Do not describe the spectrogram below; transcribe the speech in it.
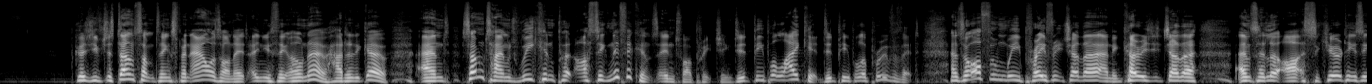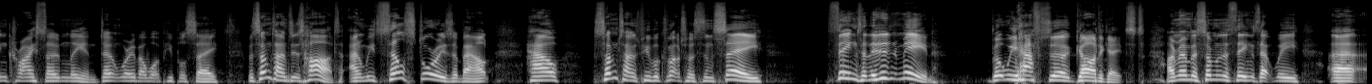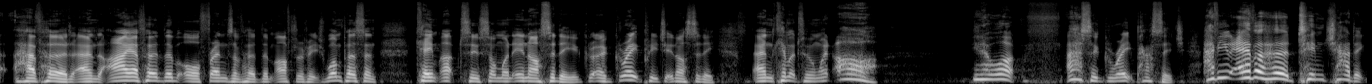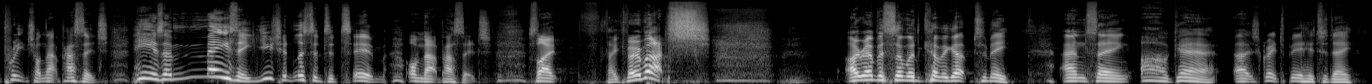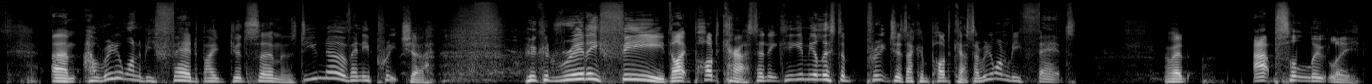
because you've just done something, spent hours on it, and you think, oh no, how did it go? And sometimes we can put our significance into our preaching. Did people like it? Did people approve of it? And so often we pray for each other and encourage each other and say, look, our security is in Christ only, and don't worry about what people say. But sometimes it's hard. And we tell stories about how sometimes people come up to us and say things that they didn't mean but we have to guard against. I remember some of the things that we uh, have heard, and I have heard them, or friends have heard them after a preach. One person came up to someone in our city, a great preacher in our city, and came up to him and went, Oh, you know what? That's a great passage. Have you ever heard Tim Chaddick preach on that passage? He is amazing. You should listen to Tim on that passage. It's like, thank you very much. I remember someone coming up to me and saying, Oh, Gare, uh, it's great to be here today. Um, I really want to be fed by good sermons. Do you know of any preacher who could really feed, like podcast? And can you give me a list of preachers I can podcast? I really want to be fed. I went, Absolutely.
